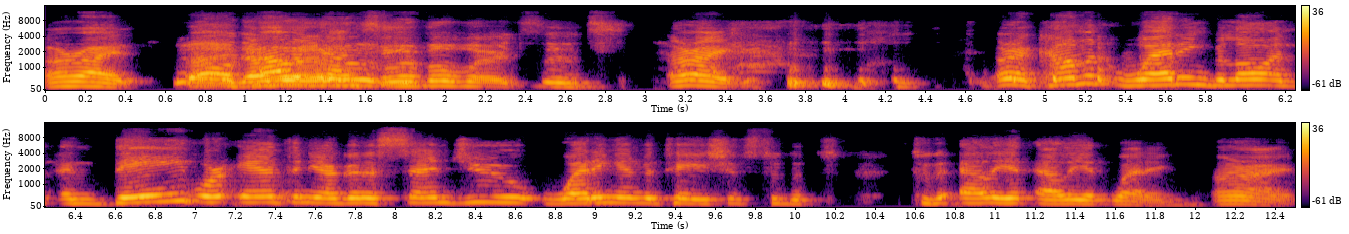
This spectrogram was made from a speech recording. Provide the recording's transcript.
All right. Right, Oh, that's Cowboy what- Gang, we're, see? we're both wearing suits. All right. All right. Comment wedding below, and, and Dave or Anthony are gonna send you wedding invitations to the to the Elliot Elliott wedding. All right.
